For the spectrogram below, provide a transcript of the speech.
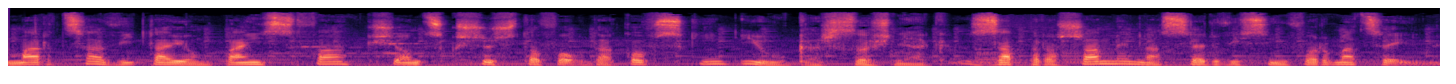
marca witają Państwa ksiądz Krzysztof Ołdakowski i Łukasz Sośniak. Zapraszamy na serwis informacyjny.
